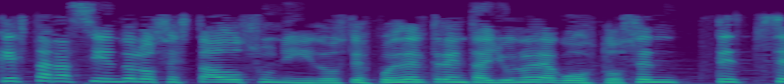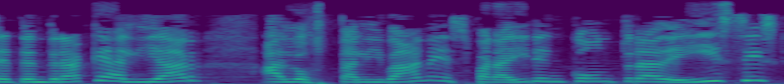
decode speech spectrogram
¿qué estará haciendo los Estados Unidos después del 31 de agosto? ¿Se, ¿Se, tendrá que aliar a los talibanes para ir en contra de ISIS?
